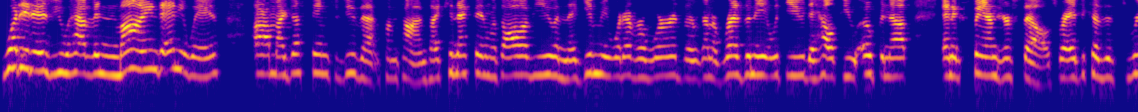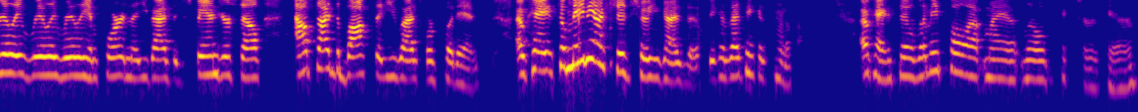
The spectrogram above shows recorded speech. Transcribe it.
what it is you have in mind anyways. Um, i just seem to do that sometimes. I connect in with all of you and they give me whatever words are going to resonate with you to help you open up and expand yourselves right? Because it's really really really important that you guys expand yourself outside the box that you guys were put in. Okay so maybe i should show you guys this because i think it's kind of funny. Okay so let me pull up my little pictures here.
